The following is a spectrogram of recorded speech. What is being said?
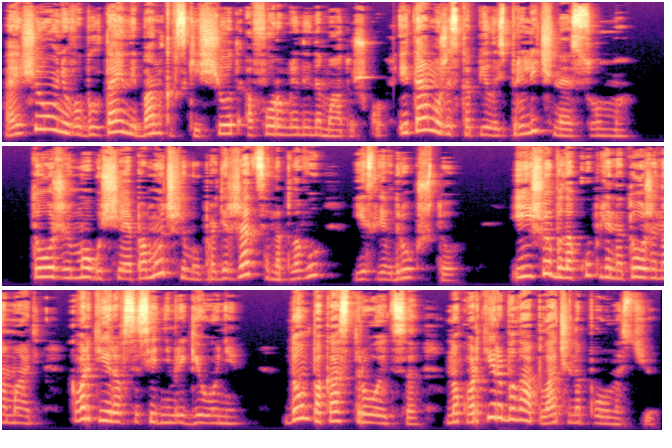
А еще у него был тайный банковский счет, оформленный на матушку, и там уже скопилась приличная сумма, тоже могущая помочь ему продержаться на плаву, если вдруг что. И еще была куплена тоже на мать, квартира в соседнем регионе. Дом пока строится, но квартира была оплачена полностью.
